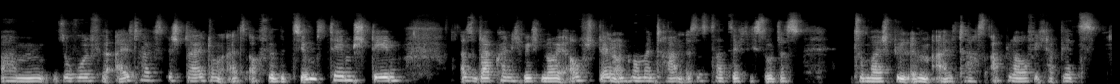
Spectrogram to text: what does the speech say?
ähm, sowohl für Alltagsgestaltung als auch für Beziehungsthemen stehen. Also da kann ich mich neu aufstellen und momentan ist es tatsächlich so, dass zum Beispiel im Alltagsablauf, ich habe jetzt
